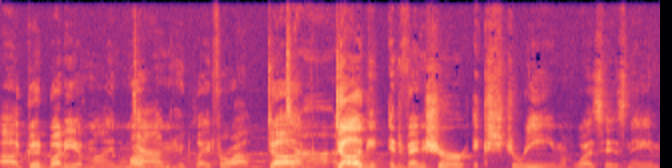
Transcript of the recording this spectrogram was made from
A good buddy of mine, Martin, Doug. who played for a while. Doug. Doug Adventurer Extreme was his name.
